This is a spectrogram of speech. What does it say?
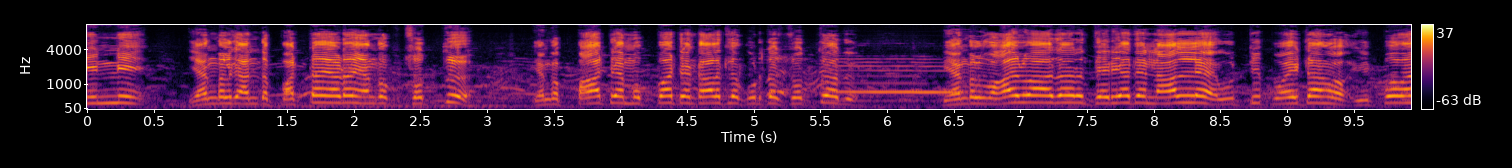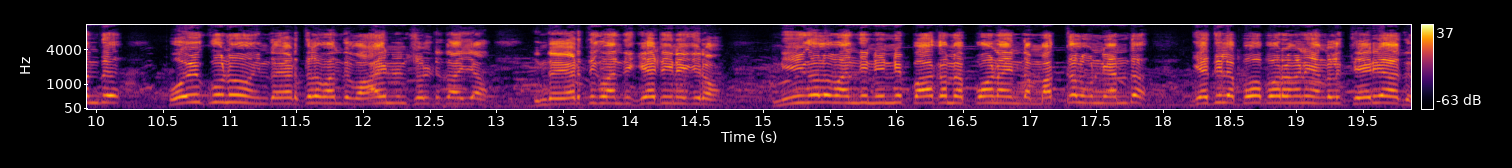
நின்று எங்களுக்கு அந்த பட்ட இடம் எங்கள் சொத்து எங்கள் பாட்டன் முப்பாட்டன் காலத்தில் கொடுத்த சொத்து அது. எங்களுக்கு வாழ்வாதாரம் தெரியாத நாளில் விட்டு போயிட்டாங்க. இப்போ வந்து போய்க்கணும். இந்த இடத்துல வந்து வாயணும்னு சொல்லிட்டு தான் ஐயா. இந்த இடத்துக்கு வந்து கேட்டு நிற்கிறோம் நீங்களும் வந்து நின்று பார்க்காம போன இந்த மக்கள் உன்னை எந்த கதியில் போக போகிறாங்கன்னு எங்களுக்கு தெரியாது.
